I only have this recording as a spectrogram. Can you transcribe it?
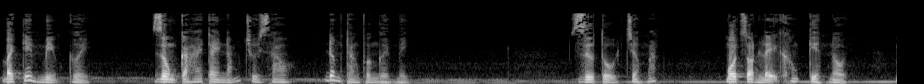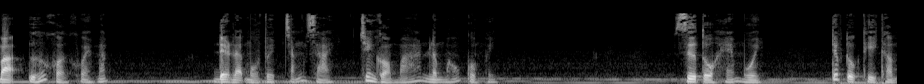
Bạch Thiên mỉm cười, dùng cả hai tay nắm chui sao, đâm thẳng vào người mình. Dư Tô trơ mắt, một giọt lệ không kiềm nổi mà ứa khỏi khoe mắt, để lại một vệt trắng dài trên gò má lấm máu của mình. Dư tổ hé môi, tiếp tục thì thầm.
